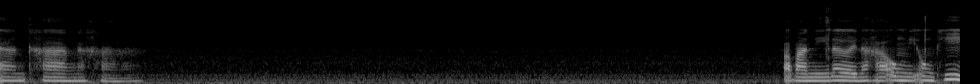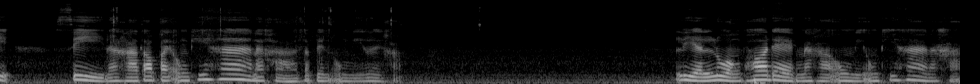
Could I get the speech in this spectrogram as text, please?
ด้านข้างนะคะ ประมาณนี้เลยนะคะ องค์นี้องค์ที่สี่นะคะ ต่อไปองค์ที่ห้านะคะ จะเป็นองค์นี้เลยค่ะ เหรียญหลวงพ่อแดงนะคะ องค์นี้องค์ที่ห้านะคะ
